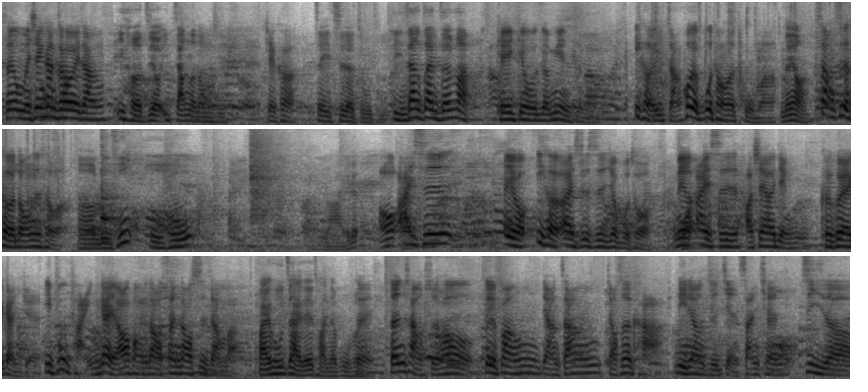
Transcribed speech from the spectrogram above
所以我们先看最后一张，一盒只有一张的东西，杰克，这一次的主题。顶上战争嘛，可以给我一个面子吗？一盒一张，会有不同的图吗？没有，上次河东是什么？呃，鲁夫。鲁夫。来了，哦，艾斯，哎呦，一盒艾斯斯就不错，没有艾斯好像有点亏亏的感觉。一副牌应该也要放到三到四张吧。白胡子海贼团的部分对，，登场时候对方两张角色卡力量值减三千，自己的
